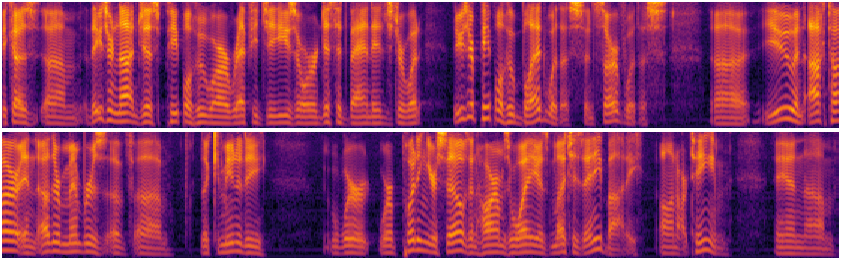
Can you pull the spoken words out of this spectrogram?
because um, these are not just people who are refugees or disadvantaged or what these are people who bled with us and served with us. Uh, you and Akhtar and other members of um, the community were were putting yourselves in harm's way as much as anybody on our team, and um,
